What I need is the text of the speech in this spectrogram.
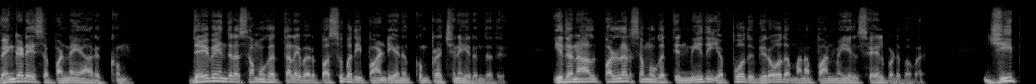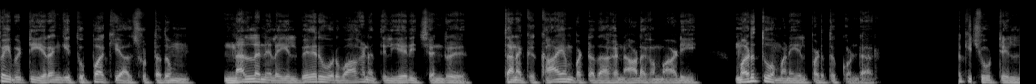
வெங்கடேச பண்ணையாருக்கும் தேவேந்திர சமூகத் தலைவர் பசுபதி பாண்டியனுக்கும் பிரச்சனை இருந்தது. இதனால் பள்ளர் சமூகத்தின் மீது எப்போது விரோத மனப்பான்மையில் செயல்படுபவர்? ஜீப்பை விட்டு இறங்கி துப்பாக்கியால் சுட்டதும் நல்ல நிலையில் வேறு ஒரு வாகனத்தில் ஏறிச் சென்று தனக்கு காயம்பட்டதாக நாடகம் ஆடி மருத்துவமனையில் படுத்துக் கொண்டார். சூட்டில்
